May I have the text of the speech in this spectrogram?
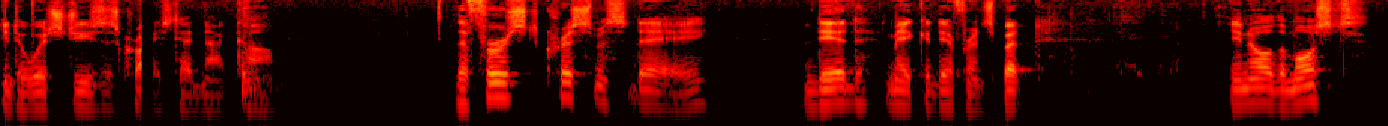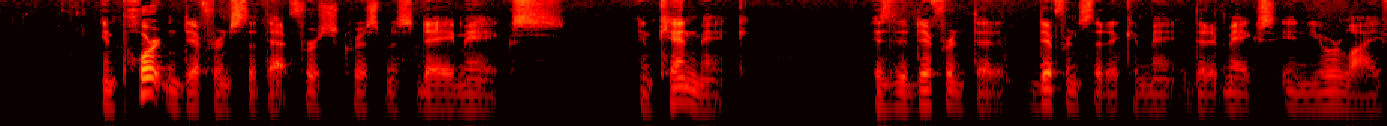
into which Jesus Christ had not come the first Christmas day did make a difference. But, you know, the most important difference that that first Christmas day makes and can make is the different that, difference that it, can ma- that it makes in your life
